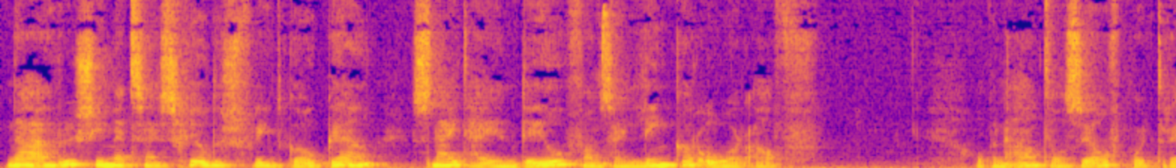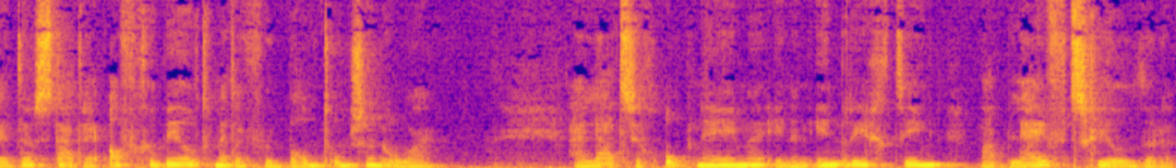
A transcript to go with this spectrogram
Na een ruzie met zijn schildersvriend Gauguin snijdt hij een deel van zijn linkeroor af. Op een aantal zelfportretten staat hij afgebeeld met een verband om zijn oor. Hij laat zich opnemen in een inrichting, maar blijft schilderen.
